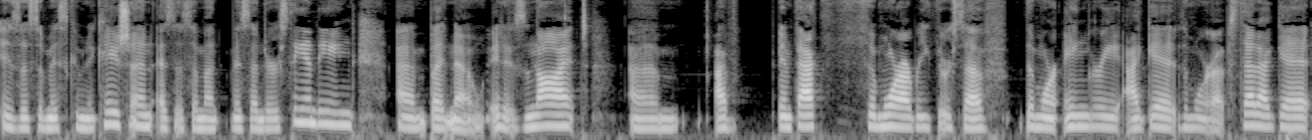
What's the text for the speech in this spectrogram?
Is this a miscommunication? Is this a misunderstanding?" Um, but no, it is not. Um, I've, in fact, the more I read through stuff, the more angry I get, the more upset I get.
